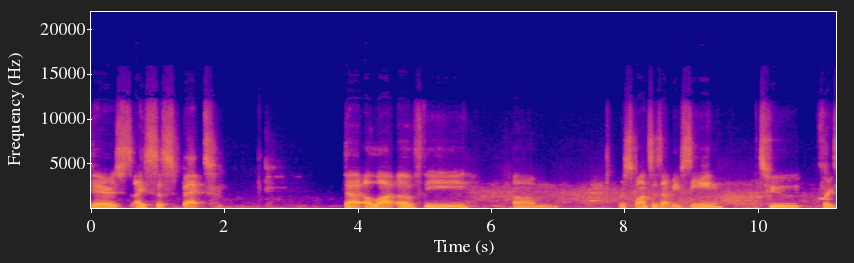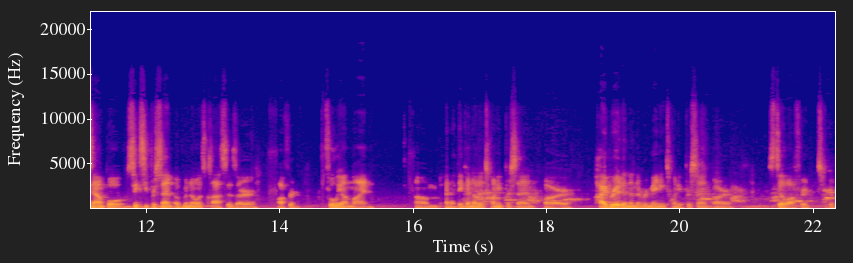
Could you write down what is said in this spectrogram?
there's, I suspect that a lot of the um, responses that we've seen to, for example, 60% of Manoa's classes are offered fully online. Um, and I think another 20% are hybrid, and then the remaining 20% are still offered sort of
